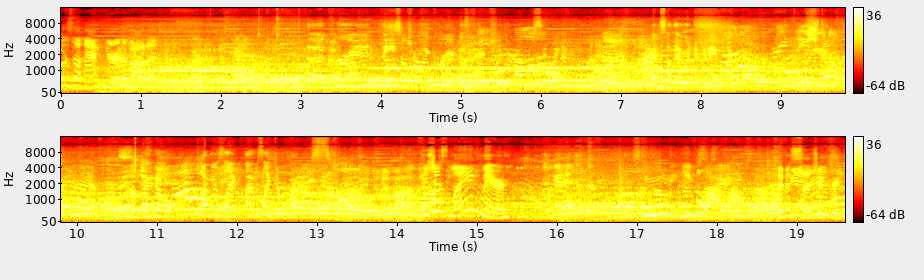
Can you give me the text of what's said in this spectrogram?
was inaccurate about it? The current, the East Australian current doesn't actually go down to Sydney. And so they wouldn't have been able to go. I know. I was like, I was like depressed. He's just laying there. Look at It's giving me the evil eye. That is such a creepy.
